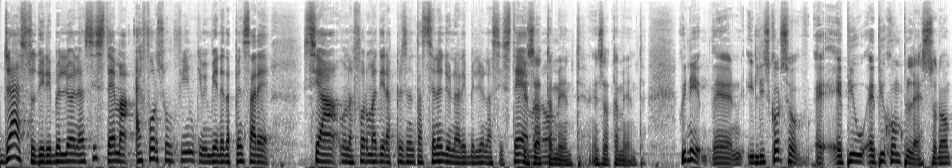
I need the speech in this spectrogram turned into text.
gesto di ribellione al sistema, è forse un film che mi viene da pensare sia una forma di rappresentazione di una ribellione al sistema. no? Esattamente, esattamente. Quindi eh, il discorso è, è più, è più complesso, no?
